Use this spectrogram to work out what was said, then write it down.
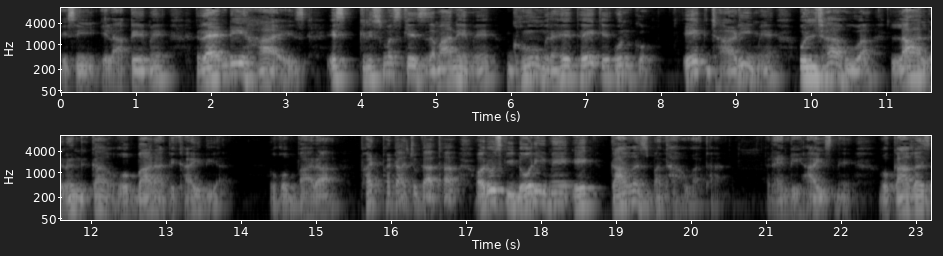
اسی علاقے میں رینڈی ہائز اس کرسمس کے زمانے میں گھوم رہے تھے کہ ان کو ایک جھاڑی میں الجھا ہوا لال رنگ کا غبارہ دکھائی دیا۔ غبارہ پھٹ پھٹا چکا تھا اور اس کی ڈوری میں ایک کاغذ بندھا ہوا تھا۔ رینڈی ہائز نے وہ کاغذ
